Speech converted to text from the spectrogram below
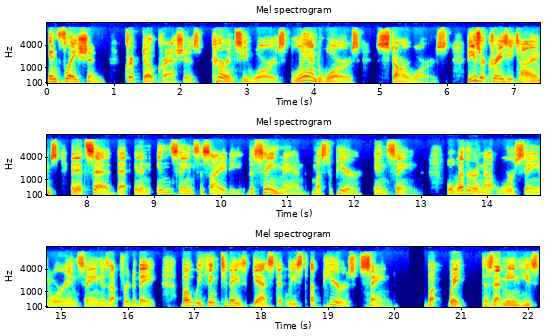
inflation, crypto crashes, currency wars, land wars, Star Wars. These are crazy times, and it's said that in an insane society, the sane man must appear insane. Well, whether or not we're sane or insane is up for debate, but we think today's guest at least appears sane. But wait, does that mean he's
